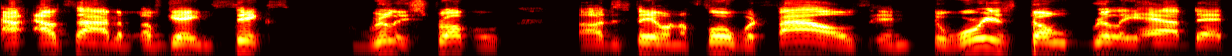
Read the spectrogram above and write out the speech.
outside of, of Game Six, really struggled uh, to stay on the floor with fouls. And the Warriors don't really have that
